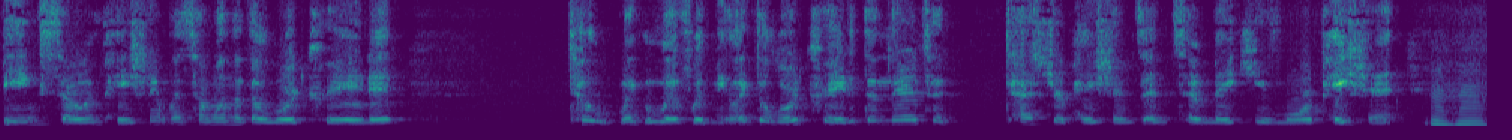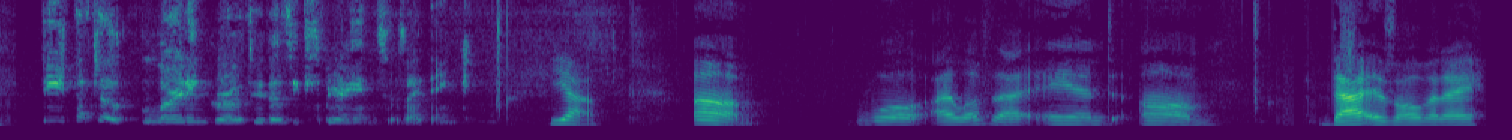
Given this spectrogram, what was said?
being so impatient with someone that the lord created to like live with me? Like the lord created them there to test your patience and to make you more patient. Mm-hmm you have to learn and grow through those experiences, I think. Yeah. Um, well, I love that. And um, that is all that I,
